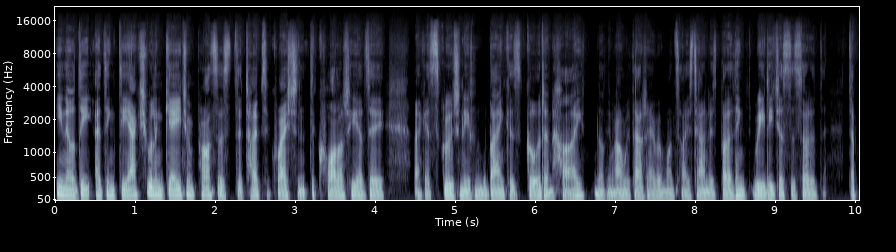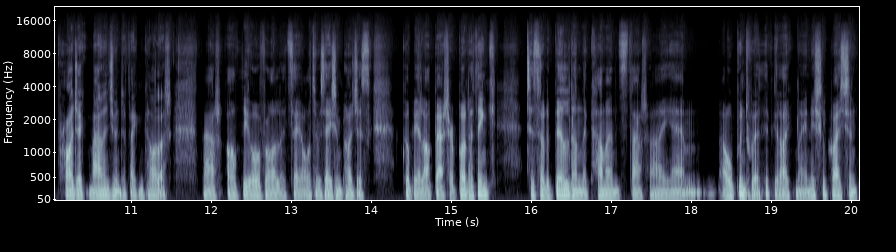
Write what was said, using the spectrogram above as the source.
you know, the I think the actual engagement process, the types of questions, the quality of the like a scrutiny from the bank is good and high. Nothing wrong with that. Everyone's high standards, but I think really just the sort of the project management, if I can call it that, of the overall, let's say, authorization projects could be a lot better. But I think to sort of build on the comments that I um, opened with, if you like, my initial question,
